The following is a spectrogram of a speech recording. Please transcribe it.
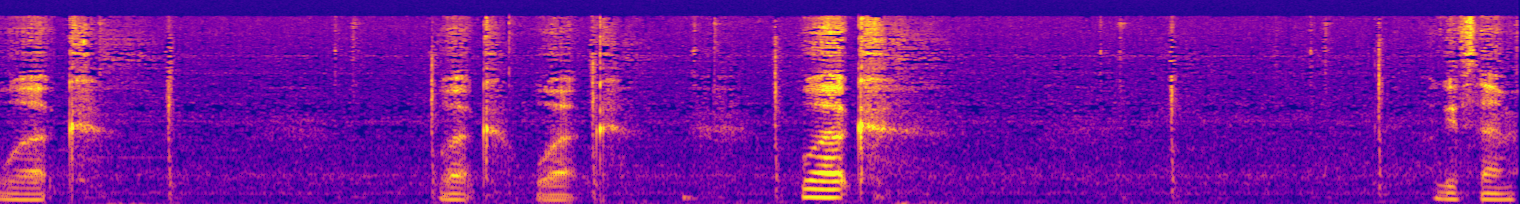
work work work work. I'll give them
